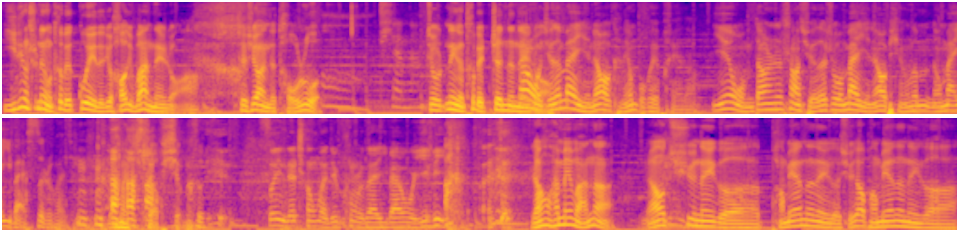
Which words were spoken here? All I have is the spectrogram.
一定是那种特别贵的，就好几万那种啊，就需要你的投入，哦，天哪！就那个特别真的那种。但我觉得卖饮料肯定不会赔的，因为我们当时上学的时候卖饮料瓶子能卖一百四十块钱。得小瓶子，所以你的成本就控制在一百五一粒。然后还没完呢，然后去那个旁边的那个学校旁边的那个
